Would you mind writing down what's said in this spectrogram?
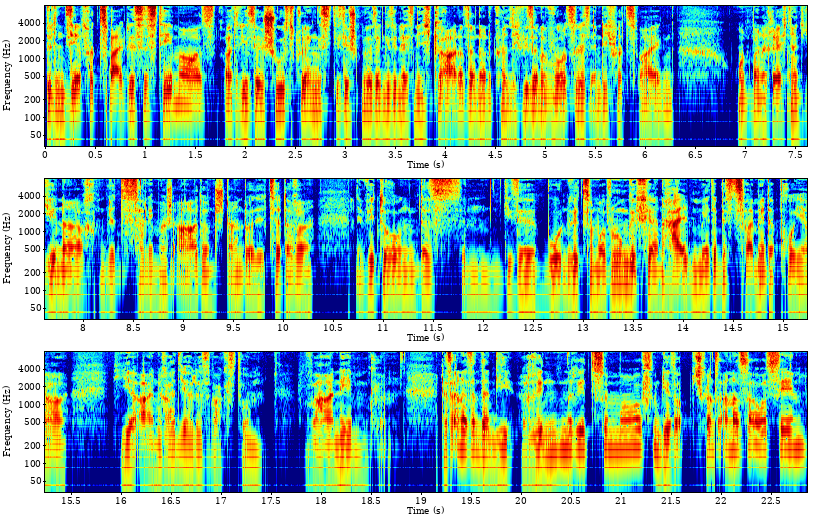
Bilden sehr verzweigtes System aus. Also diese Shoestrings, diese Schnürsenkel sind jetzt nicht gerade, sondern können sich wie so eine Wurzel letztendlich verzweigen und man rechnet je nach Salimasch Art und Standort etc. Witterung, dass ähm, diese Bodenrhizomorphen ungefähr einen halben Meter bis zwei Meter pro Jahr hier ein radiales Wachstum wahrnehmen können. Das andere sind dann die Rindenrhizomorphen, die also optisch ganz anders aussehen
